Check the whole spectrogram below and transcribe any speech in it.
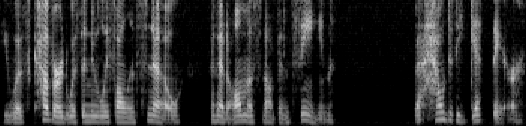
He was covered with the newly fallen snow and had almost not been seen. But how did he get there?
